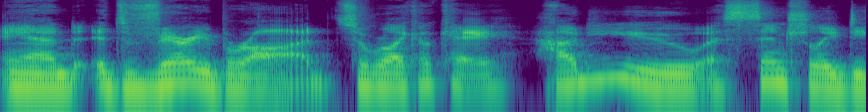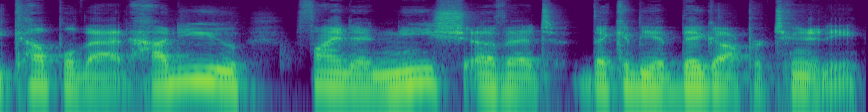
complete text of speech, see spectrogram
and it's very broad. So we're like, okay, how do you essentially decouple that? How do you find a niche of it that could be a big opportunity.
